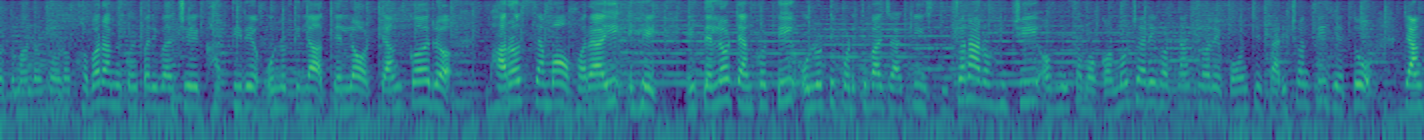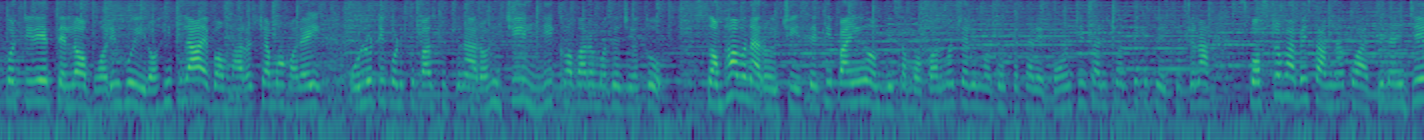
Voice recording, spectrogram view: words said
বর্তমানর বড় খবর আমি কইপারা যে ঘাটিরে ওলটিলা তেল ট্যাঙ্কর ଭାରତ ଶ୍ୟାମ ହରାଇ ହେ এই তেল ট্যাঙ্করটি ওলটি পড়া যা কি সূচনা রয়েছে অগ্নিশম কর্মচারী ঘটনাস্থলে পৌঁছি সারিছন্তি যেহেতু ট্যাঙ্করটিরে তেল ভরি হয়ে রয়েছে এবং ভারসাম্য হরাই ওলটি পড়া সূচনা রয়েছে লিক হবার যেহেতু সম্ভাবনা রয়েছে সেপাই অগ্নিশম কর্মচারী সেখানে পৌঁছি সারিছন্তি কিন্তু এই সূচনা স্পষ্ট ভাবে সামনাকু আসি না যে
